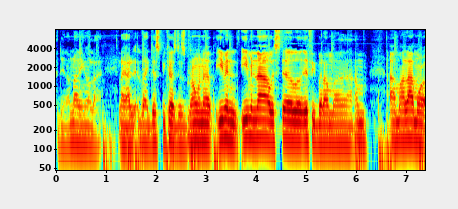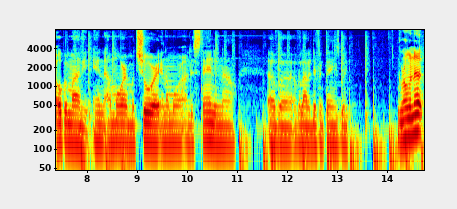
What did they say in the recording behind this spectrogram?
I didn't. I'm not even gonna lie. Like I like just because just growing up, even even now it's still a little iffy, but I'm uh, I'm I'm a lot more open minded and I'm more mature and I'm more understanding now of uh, of a lot of different things. But growing up,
